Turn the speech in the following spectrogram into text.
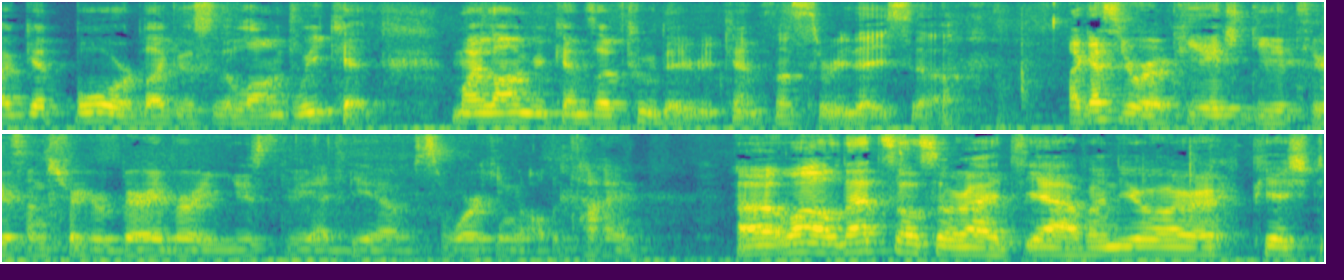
I get bored. Like this is a long weekend. My long weekends are two day weekends, not three days. So I guess you were a PhD too, so I'm sure you're very, very used to the idea of just working all the time. Uh, well, that's also right. Yeah, when you're a PhD,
